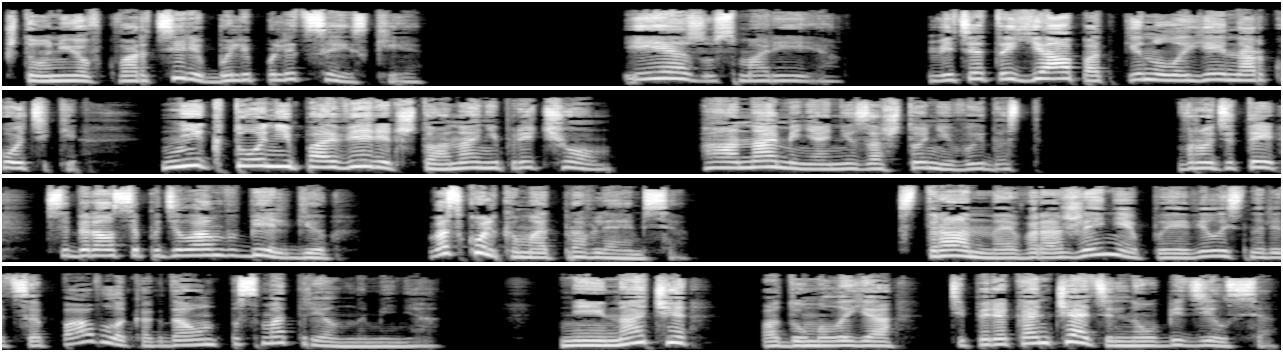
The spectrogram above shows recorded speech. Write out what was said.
что у нее в квартире были полицейские?» «Иисус Мария, ведь это я подкинула ей наркотики. Никто не поверит, что она ни при чем, а она меня ни за что не выдаст. Вроде ты собирался по делам в Бельгию. Во сколько мы отправляемся?» Странное выражение появилось на лице Павла, когда он посмотрел на меня. Не иначе, подумала я, теперь окончательно убедился.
